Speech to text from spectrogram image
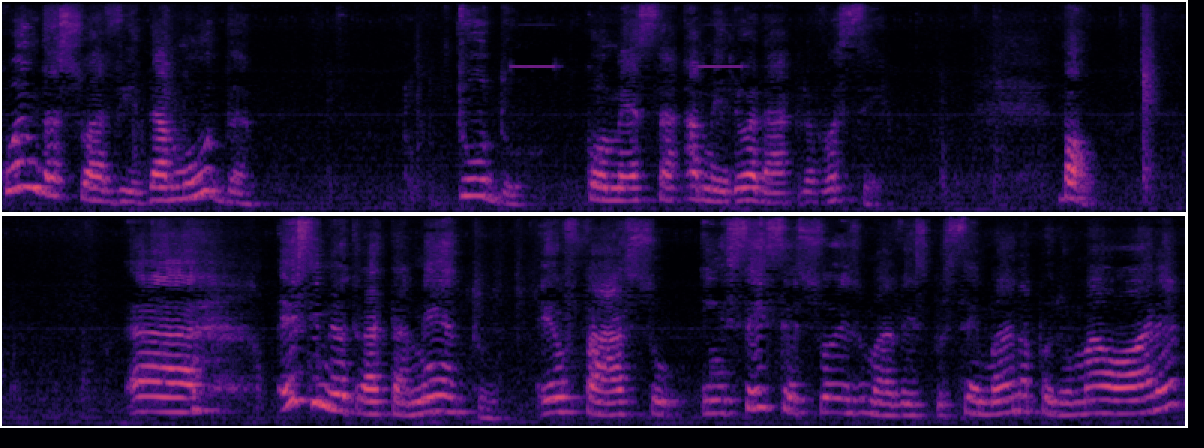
quando a sua vida muda, tudo começa a melhorar para você. Bom, uh, esse meu tratamento eu faço em seis sessões, uma vez por semana, por uma hora.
